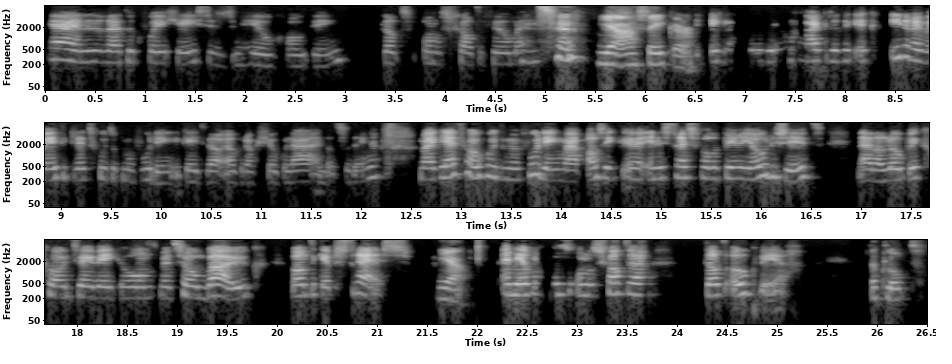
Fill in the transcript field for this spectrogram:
Ja, en inderdaad ook voor je geest is het een heel groot ding. Dat onderschatten veel mensen. Ja, zeker. Ik heb heel vaak dat ik, ik, iedereen weet, ik let goed op mijn voeding. Ik eet wel elke dag chocola en dat soort dingen. Maar ik let gewoon goed op mijn voeding. Maar als ik uh, in een stressvolle periode zit, nou dan loop ik gewoon twee weken rond met zo'n buik. Want ik heb stress. Ja. En heel veel mensen onderschatten dat ook weer. Dat klopt.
